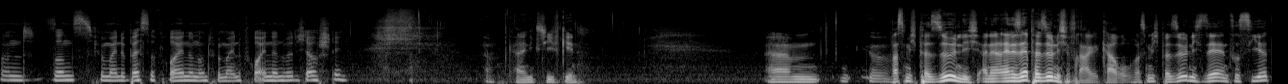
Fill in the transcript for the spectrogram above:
Und sonst für meine beste Freundin und für meine Freundin würde ich auch stehen. Ja, kann ja nichts schief gehen. Ähm, was mich persönlich, eine, eine sehr persönliche Frage, Caro, was mich persönlich sehr interessiert,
